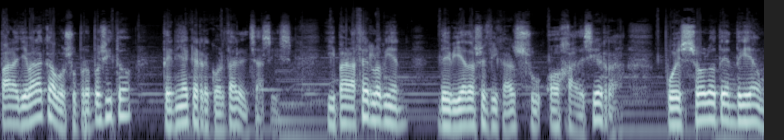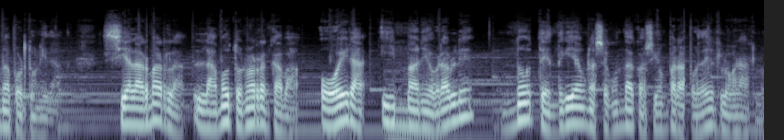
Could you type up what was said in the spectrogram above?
Para llevar a cabo su propósito tenía que recortar el chasis y para hacerlo bien debía dosificar su hoja de sierra, pues solo tendría una oportunidad. Si al armarla la moto no arrancaba o era inmaniobrable, no tendría una segunda ocasión para poder lograrlo.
